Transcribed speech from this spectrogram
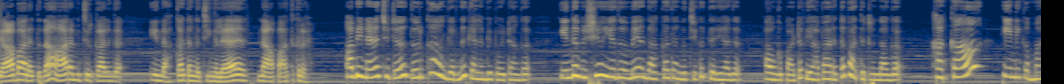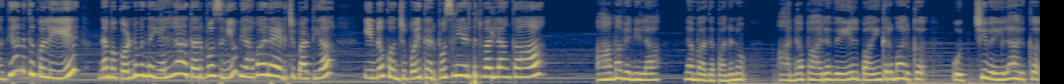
வியாபாரத்தை தான் ஆரம்பிச்சிருக்காளுங்க. இந்த அக்கா தங்கச்சிங்களை நான் பார்த்துக்கிறேன். அப்படி நினைச்சிட்டு துர்கா அங்கிருந்து கிளம்பி போயிட்டாங்க. இந்த விஷயம் எதுவுமே அந்த அக்கா தங்கச்சிக்கு தெரியாது. அவங்க பாட்டு வியாபாரத்தை பார்த்துட்டு இருந்தாங்க. அக்கா இன்னைக்கு மத்தியானத்துக்குள்ளேயே நம்ம கொண்டு வந்த எல்லா தர்பூசணியும் வியாபாரம் ஆயிடுச்சு பாத்தியா? இன்னும் கொஞ்சம் போய் தர்பூசணி எடுத்துட்டு வரலாம்க்கா. ஆமா வெண்ணிலா நம்ம அதை பண்ணணும். ஆனா பாரு வெயில் பயங்கரமா இருக்கு. உச்சி வெயிலா இருக்கு.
